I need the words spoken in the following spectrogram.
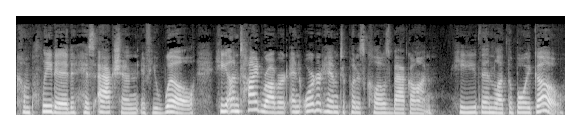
completed his action, if you will, he untied Robert and ordered him to put his clothes back on. He then let the boy go.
